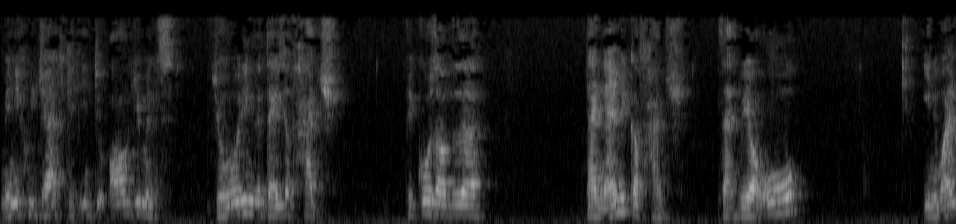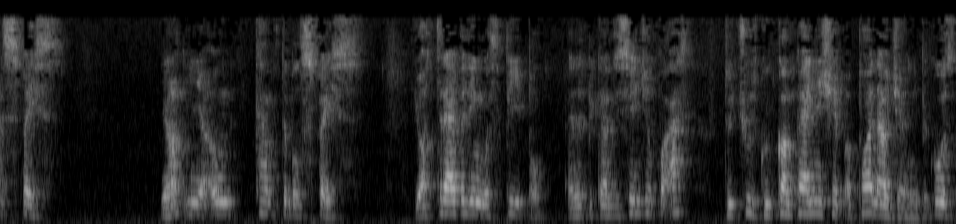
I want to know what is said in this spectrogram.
Many Hujjaj get into arguments during the days of Hajj because of the dynamic of Hajj. That we are all in one space. You're not in your own comfortable space. You are traveling with people. And it becomes essential for us to choose good companionship upon our journey because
